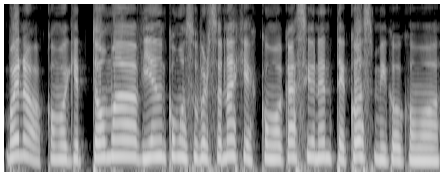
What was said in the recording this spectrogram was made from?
Bueno, como que toma bien como su personaje, es como casi un ente cósmico, como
